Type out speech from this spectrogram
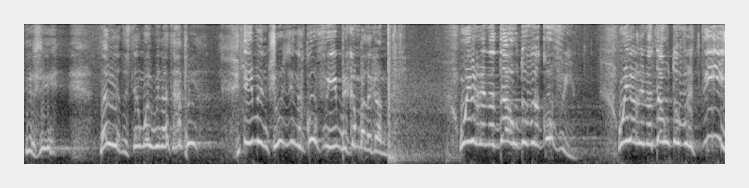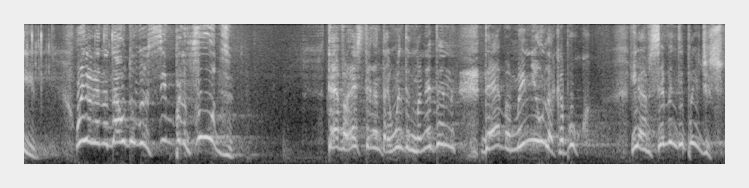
you see? Now you understand why we're not happy? Even choosing a coffee become balagan. We are in a doubt over coffee. We are in a doubt over tea. We are in a doubt over simple food. They have a restaurant, I went in Manhattan, they have a menu like a book. You have 70 pages.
